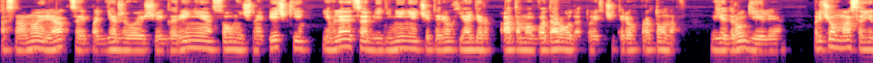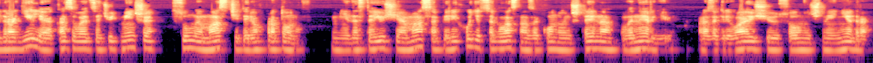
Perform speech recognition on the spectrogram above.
Основной реакцией, поддерживающей горение солнечной печки, является объединение четырех ядер атомов водорода, то есть четырех протонов, в ядро гелия. Причем масса ядра гелия оказывается чуть меньше суммы масс четырех протонов. Недостающая масса переходит согласно закону Эйнштейна в энергию, разогревающую солнечные недра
